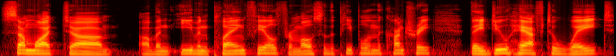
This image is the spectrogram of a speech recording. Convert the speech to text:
somewhat um, of an even playing field for most of the people in the country. They do have to wait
